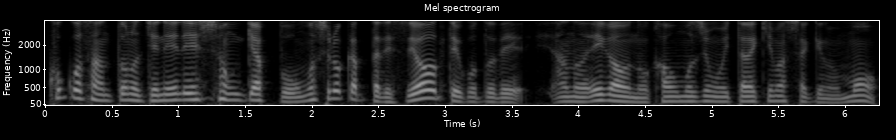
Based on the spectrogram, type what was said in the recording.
ココさんとのジェネレーションギャップ面白かったですよということで、あの、笑顔の顔文字もいただきましたけども、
